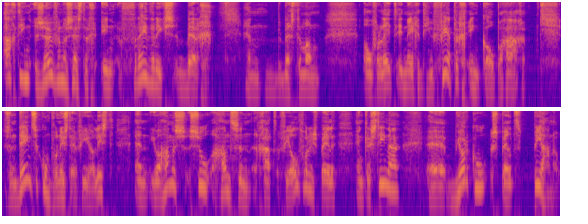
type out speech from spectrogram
1867 in Frederiksberg. En de beste man overleed in 1940 in Kopenhagen. Is een Deense componist en violist. En Johannes Soe Hansen gaat viool voor u spelen. En Christina eh, Bjorku speelt piano.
